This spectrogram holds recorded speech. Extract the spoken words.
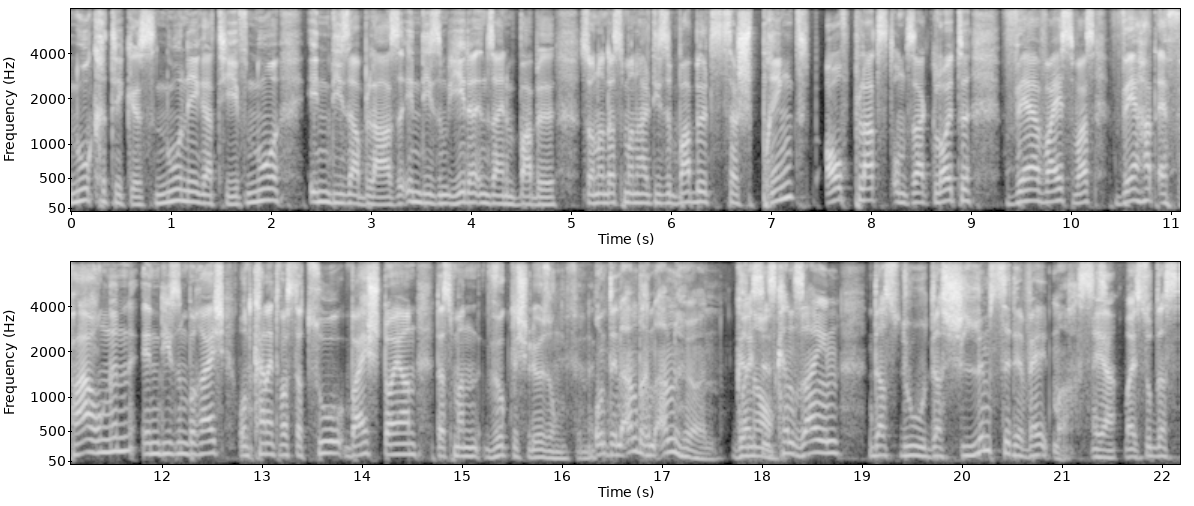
nur Kritik ist, nur negativ, nur in dieser Blase, in diesem, jeder in seinem Bubble, sondern dass man halt diese Bubbles zerspringt, aufplatzt und sagt, Leute, wer weiß was, wer hat Erfahrungen in diesem Bereich und kann etwas dazu beisteuern, dass man wirklich Lösungen findet. Und den anderen anhören. Genau. Weißt du, es kann sein, dass du das Schlimmste der Welt machst. Ja. Weißt du, dass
